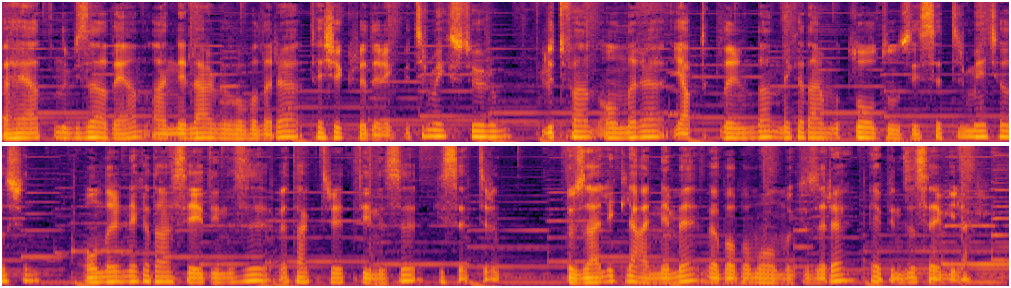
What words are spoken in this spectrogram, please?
ve hayatını bize adayan anneler ve babalara teşekkür ederek bitirmek istiyorum. Lütfen onlara yaptıklarından ne kadar mutlu olduğunuzu hissettirmeye çalışın. Onları ne kadar sevdiğinizi ve takdir ettiğinizi hissettirin. Özellikle anneme ve babama olmak üzere hepinize sevgiler.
